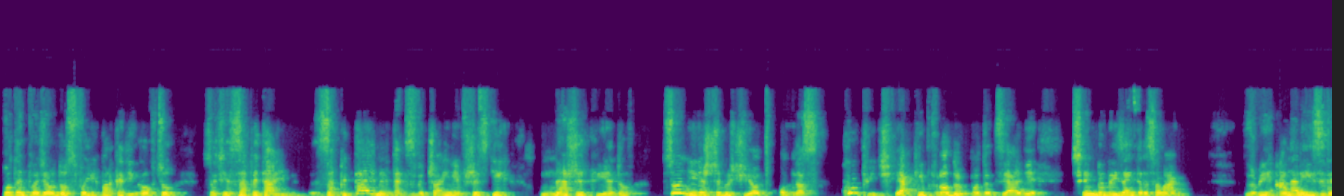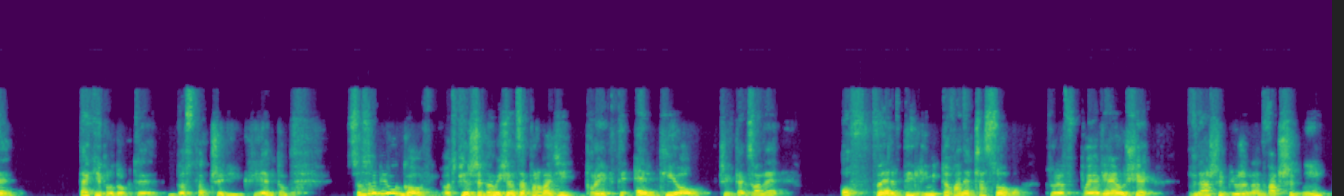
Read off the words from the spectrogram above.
Potem powiedział do swoich marketingowców, słuchajcie, zapytajmy, zapytajmy tak zwyczajnie wszystkich naszych klientów, co oni jeszcze by chcieli od, od nas kupić, jaki produkt potencjalnie, czym by byli zainteresowani. Zrobili analizy, takie produkty dostarczyli klientom. Co zrobiło Gowi? Od pierwszego miesiąca prowadzi projekty LTO, czyli tak zwane oferty limitowane czasowo, które pojawiają się w naszym biurze na 2-3 dni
